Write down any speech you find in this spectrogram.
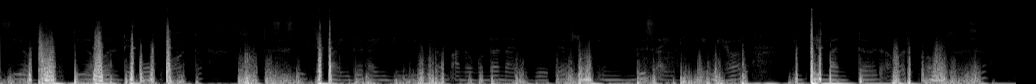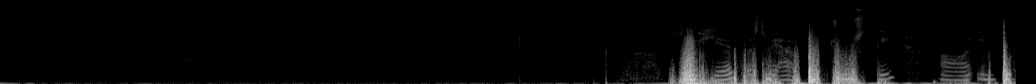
see about the our demo part so this is the Spyder IDE from Anaconda Navigator so in this IDE we have implemented our process so here first we have to choose the uh, input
